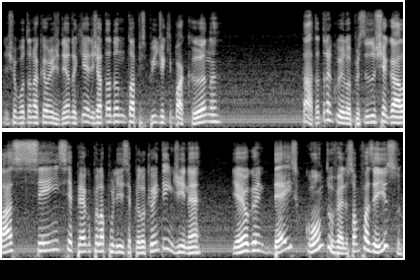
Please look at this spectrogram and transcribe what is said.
Deixa eu botar na câmera de dentro aqui. Ele já tá dando top speed aqui bacana. Tá, tá tranquilo. Eu preciso chegar lá sem ser pego pela polícia, pelo que eu entendi, né? E aí eu ganho 10 conto, velho, só pra fazer isso?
